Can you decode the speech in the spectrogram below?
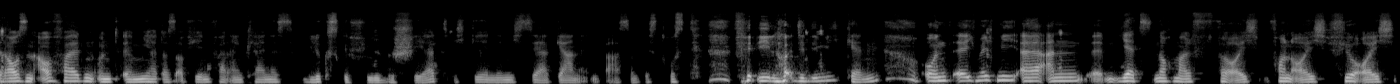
draußen aufhalten. Und äh, mir hat das auf jeden Fall ein kleines Glücksgefühl beschert wert. Ich gehe nämlich sehr gerne in Bars und Bistros für die Leute, die mich kennen. Und äh, ich möchte mich äh, an äh, jetzt nochmal für euch, von euch, für euch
